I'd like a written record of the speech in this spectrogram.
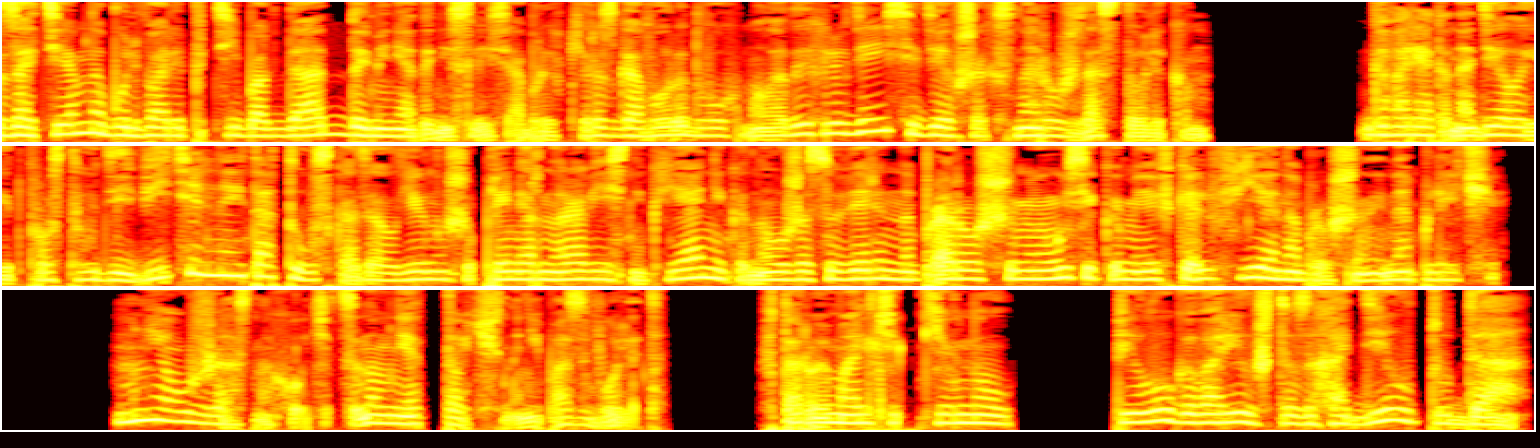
Затем на бульваре Пяти-Багдад до меня донеслись обрывки разговора двух молодых людей, сидевших снаружи за столиком. «Говорят, она делает просто удивительные тату», — сказал юноша, примерно ровесник Яника, но уже с уверенно проросшими усиками и в кельфье, наброшенной на плечи. «Мне ужасно хочется, но мне точно не позволят». Второй мальчик кивнул. Пилу говорил, что заходил туда,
